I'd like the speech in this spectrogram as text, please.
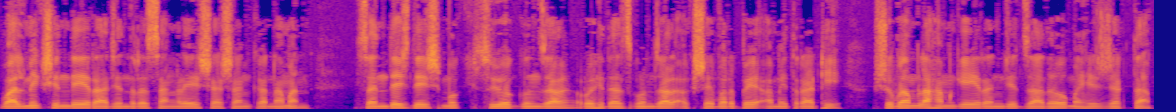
वाल्मिक शिंदे राजेंद्र सांगळे शशांक नमन संदेश देशमुख सुयोग गुंजाळ रोहिदास गुंजाळ अक्षय वरपे अमित राठी शुभम लहामगे रणजित जाधव महेश जगताप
